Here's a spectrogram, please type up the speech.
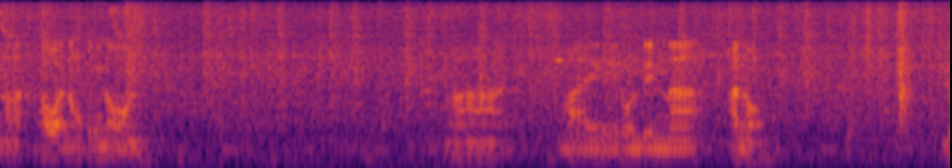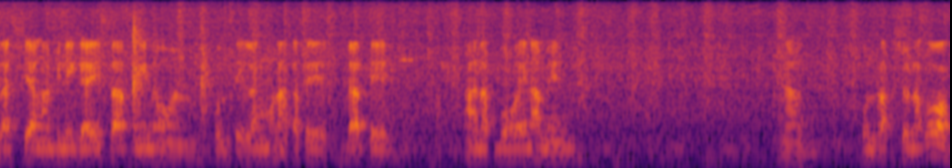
na hawa ng Panginoon ma mayroon din na ano grasya nga binigay sa Panginoon kunti lang muna kasi dati hanap buhay namin nag contraction ako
